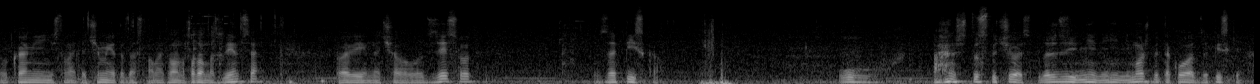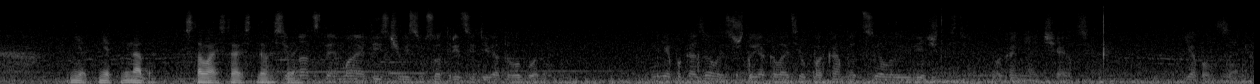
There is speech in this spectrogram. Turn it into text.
Руками не сломать. А чем я тогда сломать? Ладно, потом разберемся. Проверим начало вот здесь вот. Записка. Ух. А что случилось? Подожди, не, не, не, не может быть такого от записки. Нет, нет, не надо. Вставай, вставай, давай, вставай. 17 мая 1839 года. Мне показалось, что я колотил по камню целую вечность, пока не отчаялся. Я был замер.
